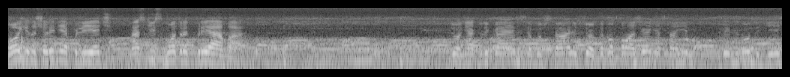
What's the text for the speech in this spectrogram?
Ноги на ширине плеч, носки смотрят прямо. Все, не отвлекаемся, мы встали, все, в таком положении стоим 2 минуты 10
